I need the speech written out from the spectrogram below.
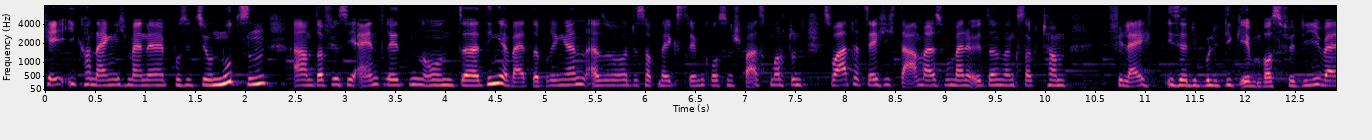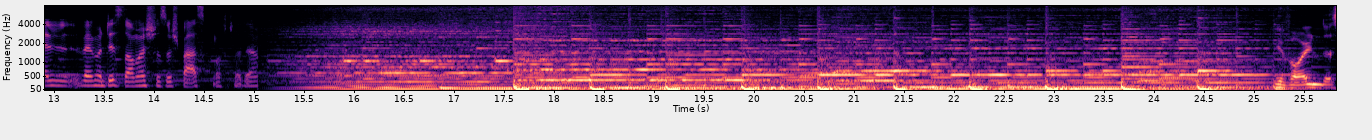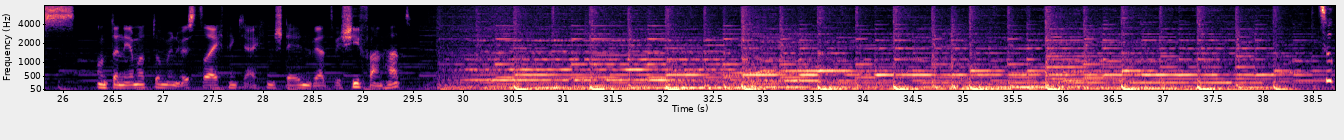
hey, ich kann eigentlich meine Position nutzen, ähm, dafür sie eintreten und äh, Dinge weiterbringen. Also das hat mir extrem großen Spaß gemacht und es war tatsächlich damals, wo meine Eltern dann gesagt haben, vielleicht ist ja die Politik eben was für die, weil, weil mir das damals schon so Spaß gemacht hat. Ja. Wir wollen, dass Unternehmertum in Österreich den gleichen Stellenwert wie Skifahren hat.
